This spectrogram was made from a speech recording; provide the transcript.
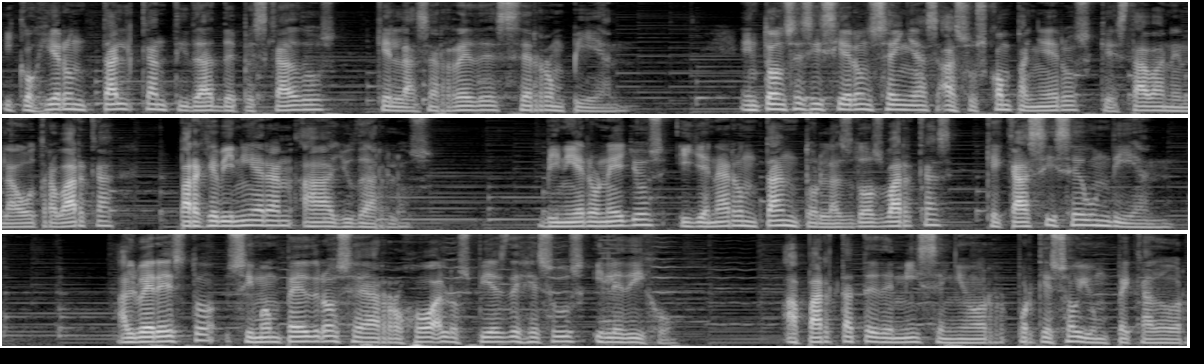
y cogieron tal cantidad de pescados que las redes se rompían. Entonces hicieron señas a sus compañeros que estaban en la otra barca para que vinieran a ayudarlos. Vinieron ellos y llenaron tanto las dos barcas que casi se hundían. Al ver esto, Simón Pedro se arrojó a los pies de Jesús y le dijo, Apártate de mí, Señor, porque soy un pecador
